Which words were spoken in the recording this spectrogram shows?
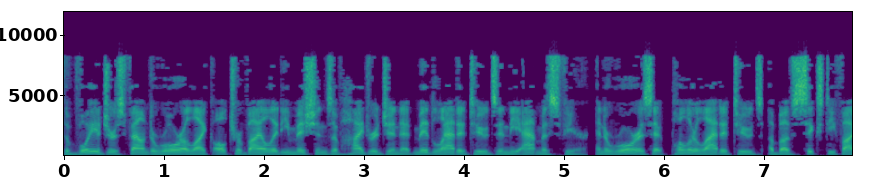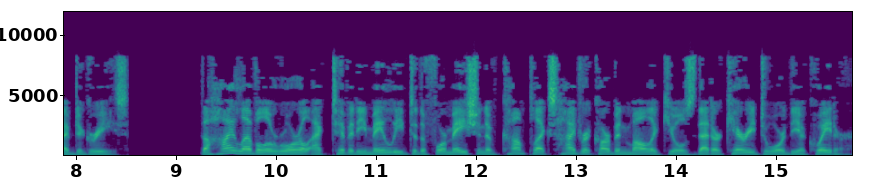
The Voyagers found aurora-like ultraviolet emissions of hydrogen at mid-latitudes in the atmosphere, and auroras at polar latitudes above 65 degrees. The high-level auroral activity may lead to the formation of complex hydrocarbon molecules that are carried toward the equator.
